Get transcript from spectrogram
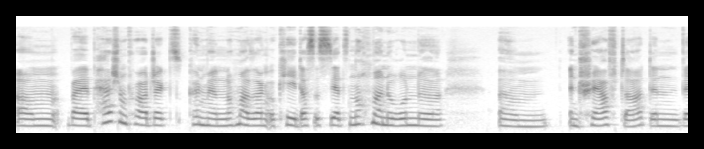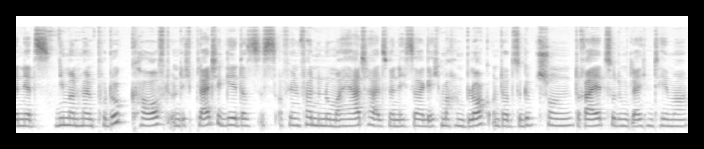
ähm, bei Passion Projects können wir nochmal sagen, okay, das ist jetzt nochmal eine Runde ähm, entschärfter, denn wenn jetzt niemand mein Produkt kauft und ich pleite gehe, das ist auf jeden Fall eine Nummer härter, als wenn ich sage, ich mache einen Blog und dazu gibt es schon drei zu dem gleichen Thema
